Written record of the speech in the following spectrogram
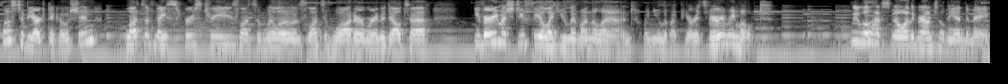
close to the Arctic Ocean. Lots of nice spruce trees, lots of willows, lots of water. We're in a delta. You very much do feel like you live on the land when you live up here. It's very remote. We will have snow on the ground till the end of May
